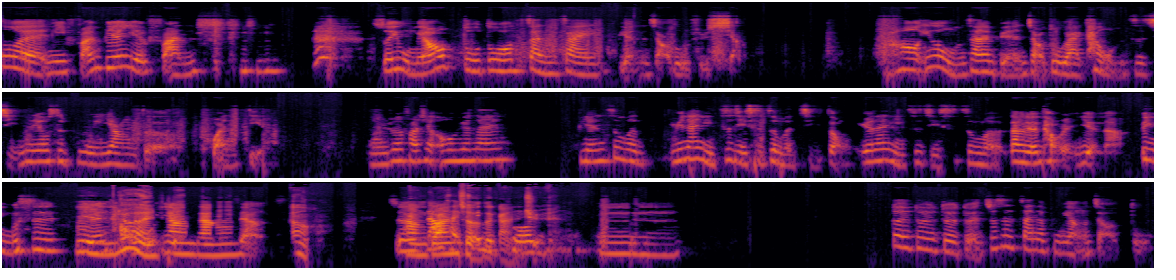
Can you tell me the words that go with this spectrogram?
对你烦，别人也烦，所以我们要多多站在别人的角度去想。然后，因为我们站在别人角度来看我们自己，那又是不一样的观点。我们就会发现，哦，原来别人这么，原来你自己是这么激动，原来你自己是这么让人讨人厌啊，并不是别人讨人厌这样，嗯，旁观者的感觉，嗯，对对对对，就是站在不一样的角度，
